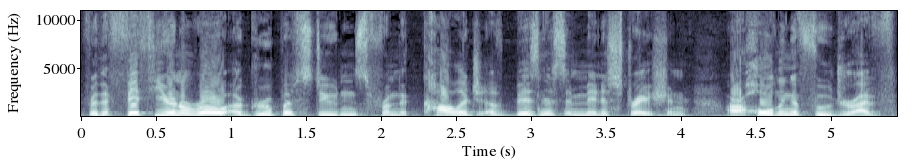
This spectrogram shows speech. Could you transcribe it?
For the fifth year in a row, a group of students from the College of Business Administration are holding a food drive.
